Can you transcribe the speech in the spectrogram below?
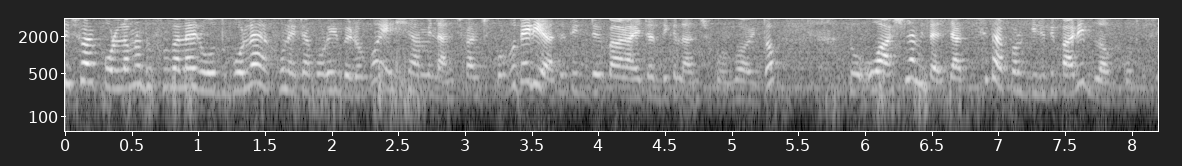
কিছু আর পরলাম না, দুপুরবেলায় রোদ বলে এখন এটা পরেই বেরোবো, এসে আমি লাঞ্চ ফাঞ্চ করব। দেরি আছে, তিনটে বা আড়াইটার দিকে লাঞ্চ করব হয়তো। তো ও আসলে আমি যাচ্ছি তারপর কি যদি পারি ব্লগ করছি।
